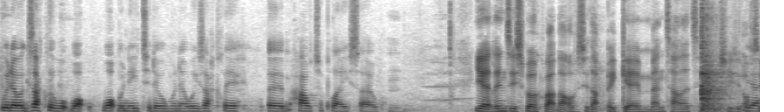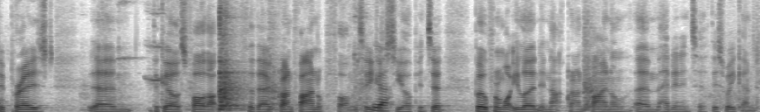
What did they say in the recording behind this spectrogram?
we know exactly what, what, what we need to do and we know exactly um, how to play. So. Mm. Yeah, Lindsay spoke about that, obviously that big game mentality, and she obviously yeah. praised um, the girls for that for their grand final performance. So you yeah. guess you're hoping to build from what you learned in that grand final um, heading into this weekend.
